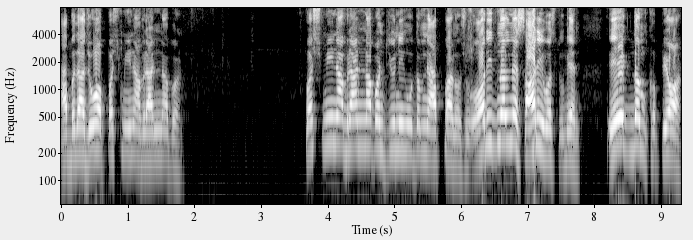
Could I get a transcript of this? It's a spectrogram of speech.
આ બધા જુઓ પશ્મિના બ્રાન્ડના પણ. પશ્મિના બ્રાન્ડના પણ ટ્યુનિંગ હું તમને આપવાનો છું. ઓરિજિનલ ને સારી વસ્તુ, બેન. એકદમ પ્યોર.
